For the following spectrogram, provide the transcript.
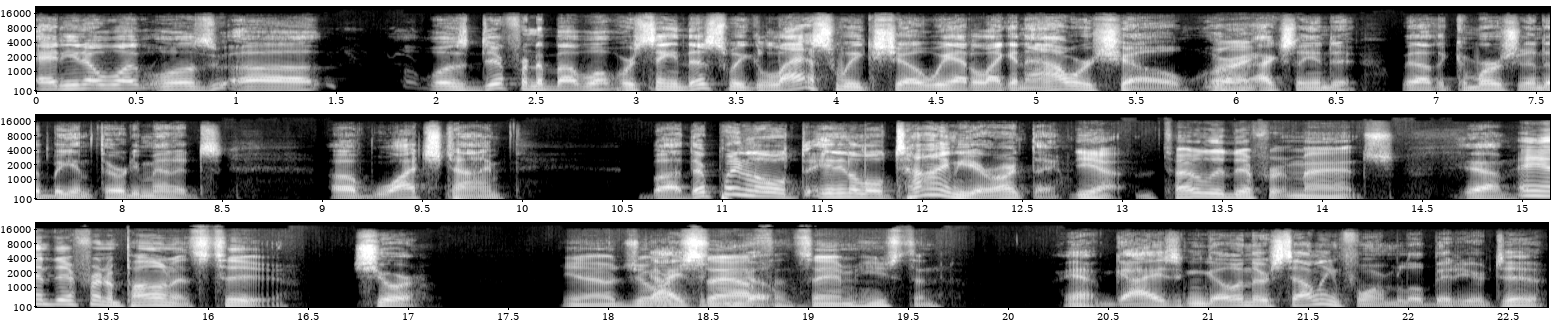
and you know what was uh was different about what we're seeing this week? Last week's show, we had like an hour show, or Right. actually ended without the commercial, ended up being 30 minutes of watch time. But they're putting a little in a little time here, aren't they? Yeah, totally different match. Yeah. And different opponents too. Sure. You know, George Guys South and Sam Houston. Yeah, guys can go and they're selling for them a little bit here too.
